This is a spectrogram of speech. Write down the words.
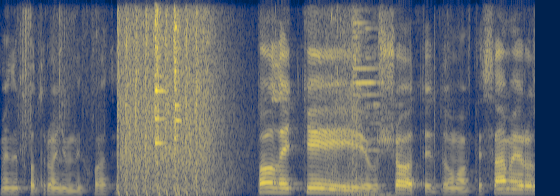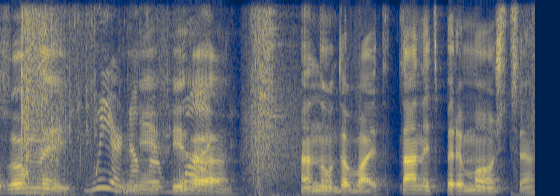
У мене патронів не хватить. Полетів! Що ти думав? Ти самий розумний? We are number Ніфіга. one. А ну давайте, танець переможця.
